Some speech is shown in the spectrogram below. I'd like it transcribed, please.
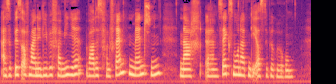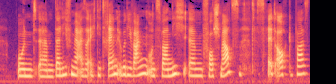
also bis auf meine liebe Familie, war das von fremden Menschen nach ähm, sechs Monaten die erste Berührung. Und ähm, da liefen mir also echt die Tränen über die Wangen und zwar nicht ähm, vor Schmerz, das hätte auch gepasst,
